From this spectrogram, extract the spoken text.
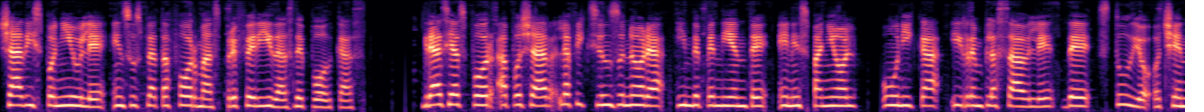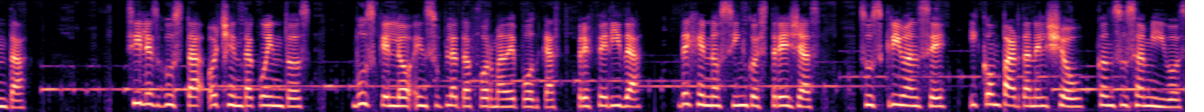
ya disponible en sus plataformas preferidas de podcast. Gracias por apoyar la ficción sonora independiente en español, única y reemplazable de Studio 80. Si les gusta 80 cuentos, búsquenlo en su plataforma de podcast preferida, déjenos 5 estrellas, suscríbanse y compartan el show con sus amigos.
